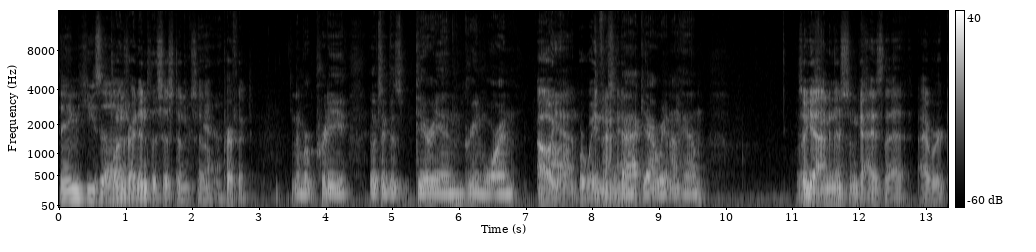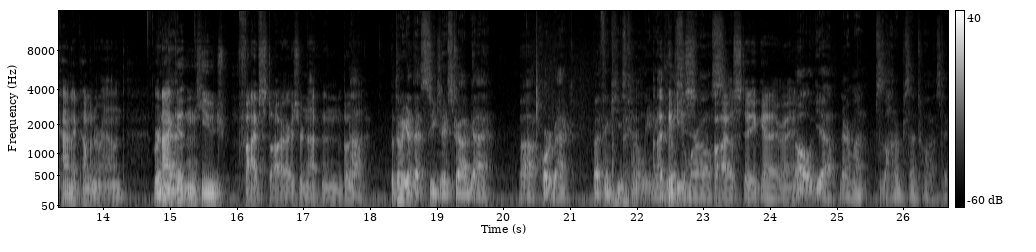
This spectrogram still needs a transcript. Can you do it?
thing. He's a blends right into the system, so Yeah. perfect. And then we're pretty. It looks like this Darion Green Warren. Oh yeah, um, we're waiting on him. back. Yeah, we're waiting on him. So yeah, I mean, there's some guys that I were kind of coming around. We're not that- getting huge five stars or nothing, but No. But then we got that C.J. Stroud guy, uh, quarterback. But I think he's kind of leaning. I think he's somewhere else. Ohio State guy, right? Oh yeah, never mind. This is 100 percent Ohio State.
